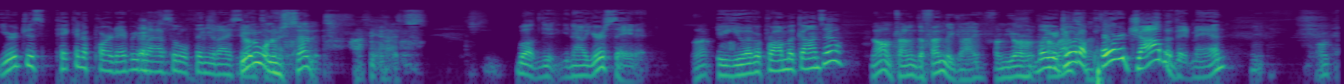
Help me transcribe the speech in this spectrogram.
you're just picking apart every last little thing that I say. You're the one who said it. I mean, it's, Well, you, now you're saying it. Do you have a problem with Gonzo? no, I'm trying to defend the guy from your. Well, you're doing a poor job of it, man. Okay.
